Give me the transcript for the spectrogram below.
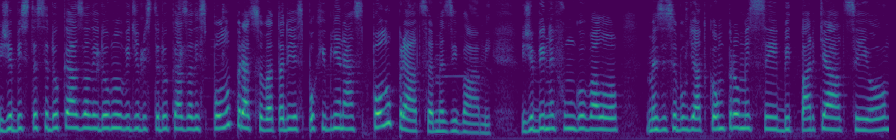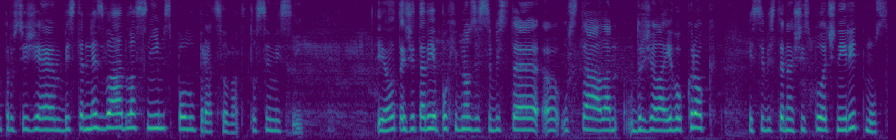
že byste se dokázali domluvit, že byste dokázali spolupracovat. Tady je spochybněná spolupráce mezi vámi, že by nefungovalo mezi sebou dělat kompromisy, být parťáci, jo? prostě, že byste nezvládla s ním spolupracovat, to si myslí. Jo, takže tady je pochybnost, jestli byste uh, ustála, udržela jeho krok, jestli byste našli společný rytmus.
